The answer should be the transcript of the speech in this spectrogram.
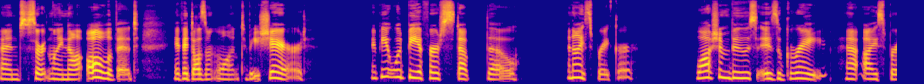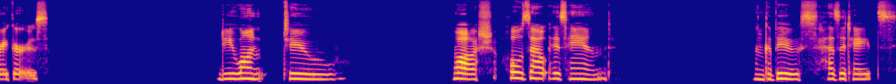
and certainly not all of it, if it doesn't want to be shared. Maybe it would be a first step, though. An icebreaker. Washin'Boose is great at icebreakers. Do you want to. Wash holds out his hand. And Caboose hesitates.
